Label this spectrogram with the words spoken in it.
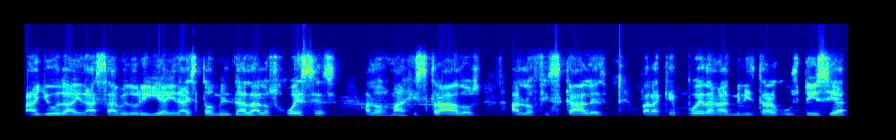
ayuda y da sabiduría y da esta humildad a los jueces, a los magistrados, a los fiscales, para que puedan administrar justicia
